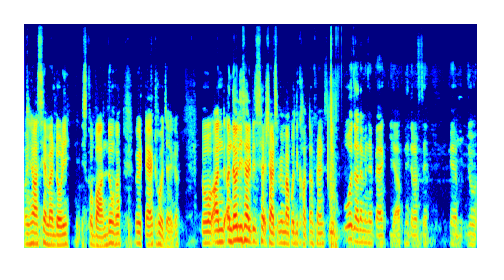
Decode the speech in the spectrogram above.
और यहाँ से मैं डोरी इसको बाँध दूँगा वो ये टाइट हो जाएगा। तो अं- अंदर वाली साइड भी साइड से भी मैं आपको दिखाता हूँ फ्रेंड्स ये बहुत ज़्यादा मैंने पैक किया अपनी तरफ़ से, कि जो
